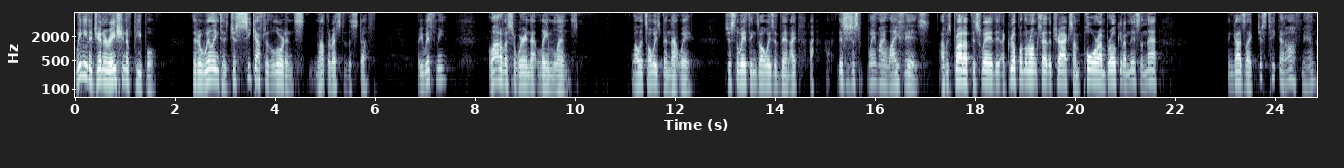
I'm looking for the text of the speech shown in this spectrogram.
We need a generation of people that are willing to just seek after the Lord and not the rest of the stuff. Are you with me? A lot of us are wearing that lame lens. Well, it's always been that way. It's just the way things always have been. I, I, this is just the way my life is. I was brought up this way. I grew up on the wrong side of the tracks. I'm poor. I'm broken. I'm this and that. And God's like, just take that off, man.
